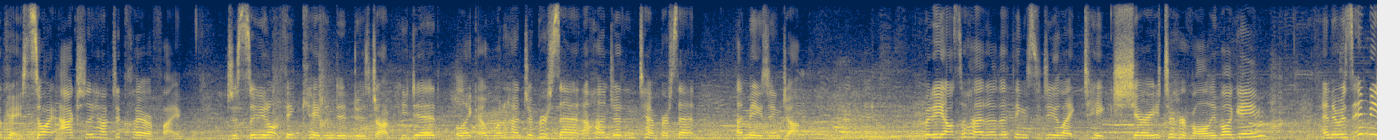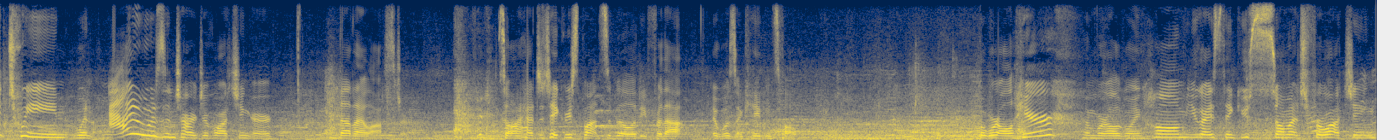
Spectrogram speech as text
Okay, so I actually have to clarify, just so you don't think Caden didn't do his job. He did like a 100%, 110% amazing job. But he also had other things to do, like take Shari to her volleyball game. And it was in between when I was in charge of watching her that I lost her. So I had to take responsibility for that. It wasn't Caden's fault. But we're all here and we're all going home. You guys, thank you so much for watching.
